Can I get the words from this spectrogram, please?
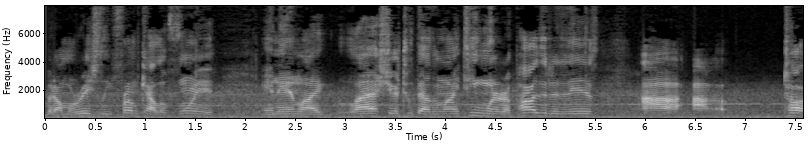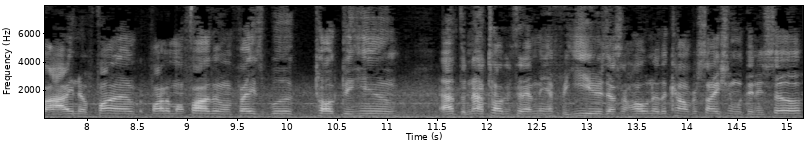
but I'm originally from California. And then like last year, 2019, one of the positives is I I talk I ended up finding, finding my father on Facebook, talked to him after not talking to that man for years. That's a whole nother conversation within itself.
